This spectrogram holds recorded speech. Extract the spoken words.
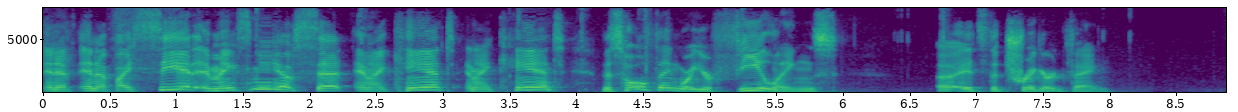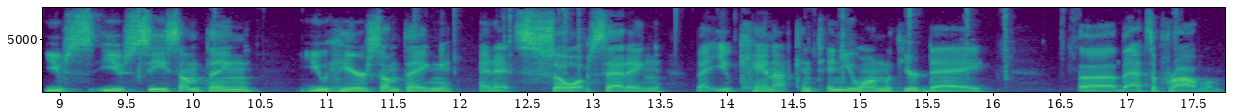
And if and if I see it, it makes me upset and I can't and I can't. This whole thing where your feelings uh, it's the triggered thing. You you see something, you hear something and it's so upsetting that you cannot continue on with your day. Uh, that's a problem.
